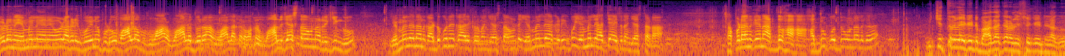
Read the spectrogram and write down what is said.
ఎవడైనా ఎమ్మెల్యే అనేవాడు అక్కడికి పోయినప్పుడు వాళ్ళ వాళ్ళ వాళ్ళ వాళ్ళు అక్కడ అక్కడ వాళ్ళు చేస్తూ ఉన్న రిగ్గింగు ఎమ్మెల్యే దానికి అడ్డుకునే కార్యక్రమం చేస్తూ ఉంటే ఎమ్మెల్యే అక్కడికి పోయి ఎమ్మెల్యే హత్యాయత్నం చేస్తాడా? చెప్పడానికైనా అడ్డు హద్దు పొద్దు ఉండాలి కదా. విచిత్రం బాధాకరం విషయం ఏంటంటే నాకు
